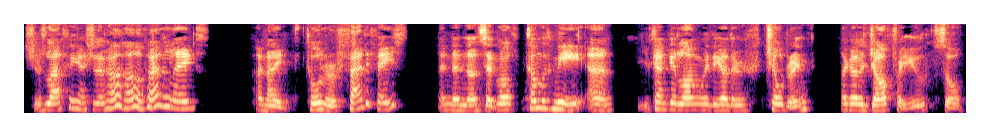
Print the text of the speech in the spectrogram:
she was laughing and she said, ha ha, fatty legs. And I told her, fatty face. And then I said, well, come with me and you can't get along with the other children. I got a job for you. So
